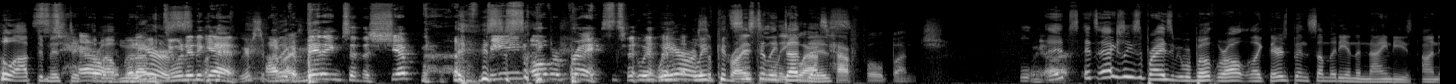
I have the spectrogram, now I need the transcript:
so It's optimistic terrible, about but. I'm We're- doing it again. we're I'm committing to the ship being It's like- overpraised. We, we are we've consistently done glass this. half full bunch. Oh, we are. It's it's actually surprising. We're both we're all like there's been somebody in the 90s on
